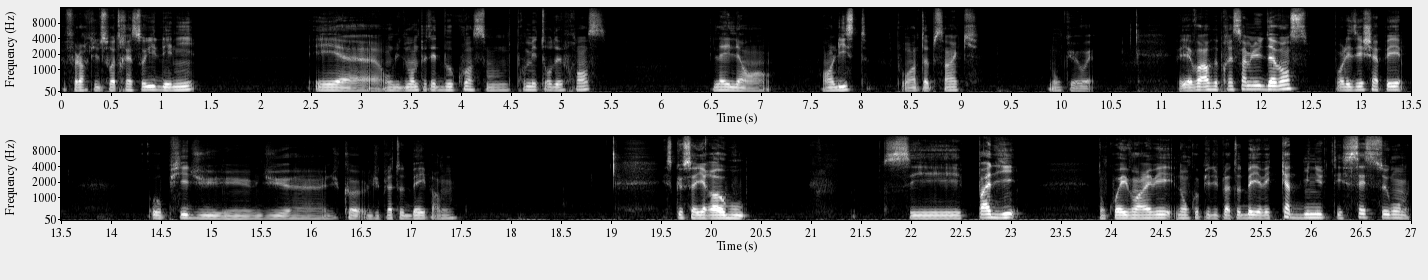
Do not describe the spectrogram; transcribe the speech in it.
va falloir qu'il soit très solide, Lenny. Et euh, on lui demande peut-être beaucoup en son premier Tour de France. Là, il est en, en liste pour un top 5. Donc, ouais. Il va y avoir à peu près 5 minutes d'avance pour les échapper au pied du, du, du, du plateau de Bay. pardon. Est-ce que ça ira au bout? C'est pas dit. Donc ouais, ils vont arriver au pied du plateau de Bay avec 4 minutes et 16 secondes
